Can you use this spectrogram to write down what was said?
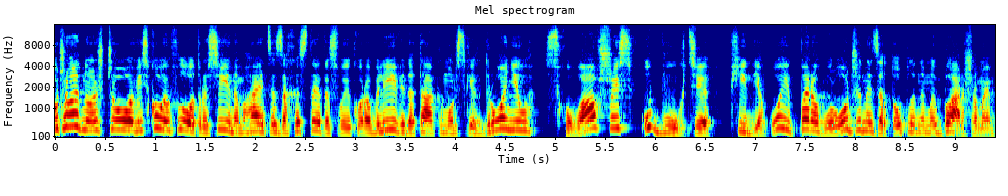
Очевидно, що військовий флот Росії намагається захистити свої кораблі від атак морських дронів, сховавшись у бухті, вхід якої перегороджений затопленими баржами.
